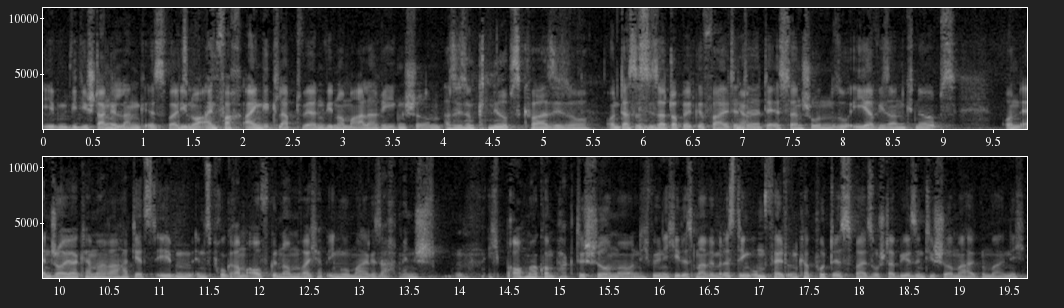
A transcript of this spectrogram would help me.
eben wie die Stange lang ist, weil die nur einfach eingeklappt werden, wie normaler Regenschirm. Also wie so ein Knirps quasi so. Und das ist dieser doppelt gefaltete, ja. der ist dann schon so eher wie so ein Knirps. Und Enjoy Your Camera hat jetzt eben ins Programm aufgenommen, weil ich habe irgendwo mal gesagt, Mensch, ich brauche mal kompakte Schirme und ich will nicht jedes Mal, wenn mir das Ding umfällt und kaputt ist, weil so stabil sind die Schirme halt nun mal nicht,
